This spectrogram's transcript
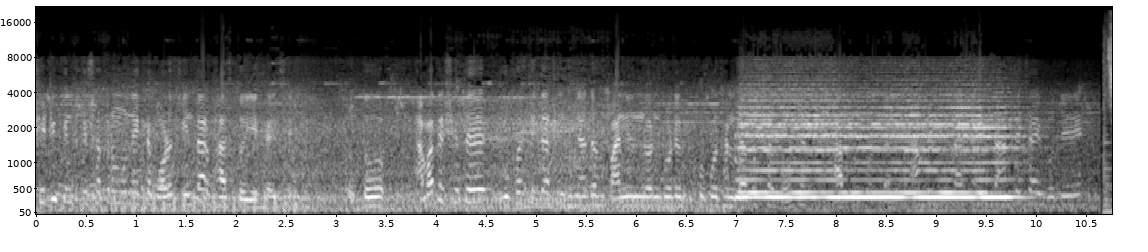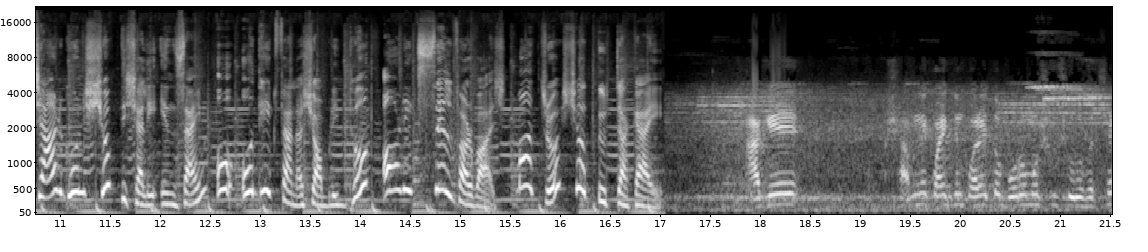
সেটি কিন্তু কৃষকের মনে একটা বড় চিন্তার ভাস তৈরি হয়েছে। তো আমাদের সাথে উপস্থিত আছেন ঝিনাইদহ পানি উন্নয়ন বোর্ডের উপপ্রধান ব্যবস্থাপক আব্দুল মোত্তালিব। আমি জানতে চাইব যে চার গুণ শক্তিশালী এনজাইম ও অধিক ফেনা সমৃদ্ধ অরিক সিলভার ওয়াশ মাত্র সত্তর টাকায়। আগে সামনে কয়েকদিন পরে তো বড় মৌসুম শুরু হচ্ছে,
